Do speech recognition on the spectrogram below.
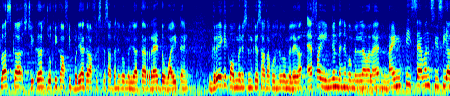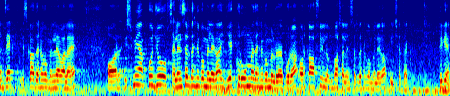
प्लस का स्टिकर जो कि काफ़ी बढ़िया ग्राफिक्स के साथ देखने को मिल जाता है रेड वाइट एंड ग्रे के कॉम्बिनेशन के साथ आपको देखने को मिलेगा। एफ़ आई इंजन देखने को मिलने वाला है। 97 सीसी एग्जैक्ट इसका देखने को मिलने वाला है। और इसमें आपको जो सैलेंसर देखने को मिलेगा, ये क्रोम में देखने को मिल रहा है पूरा और काफ़ी लंबा सैलेंसर देखने को मिलेगा पीछे तक। ठीक है?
